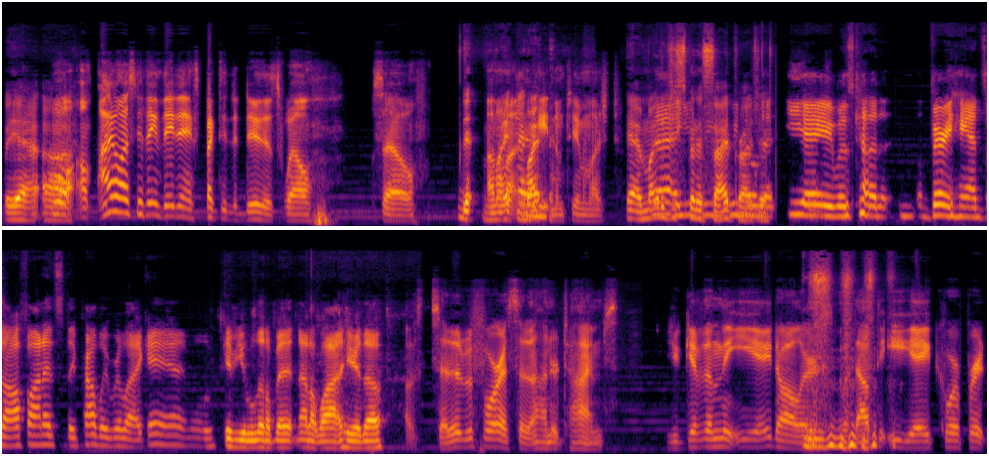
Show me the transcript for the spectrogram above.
But yeah, uh, well, um, I honestly think they didn't expect it to do this well, so yeah, I'm might- not might- hating them too much. yeah, it might have just been a side we project. that EA was kind of very hands off on it, so they probably were like, "Eh, we'll give you a little bit, not a lot here, though." I've said it before. I said it a hundred times. You give them the EA dollars without the EA corporate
